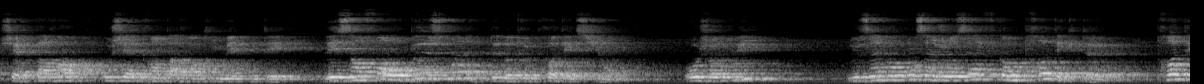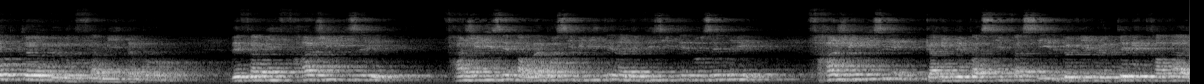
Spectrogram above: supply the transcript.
chers parents ou chers grands-parents qui m'écoutez, les enfants ont besoin de notre protection. Aujourd'hui, nous invoquons Saint Joseph comme protecteur, protecteur de nos familles d'abord, des familles fragilisées, fragilisées par l'impossibilité d'aller visiter nos aînés, fragilisées car il n'est pas si facile de vivre le télétravail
